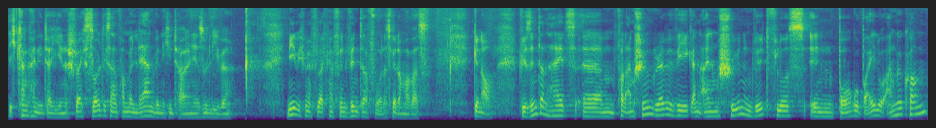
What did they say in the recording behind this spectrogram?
Ich kann kein Italienisch. Vielleicht sollte ich es einfach mal lernen, wenn ich Italien so liebe nehme ich mir vielleicht mal für den Winter vor. Das wäre doch mal was. Genau. Wir sind dann halt ähm, von einem schönen Gravelweg an einem schönen Wildfluss in Borgo Bailo angekommen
